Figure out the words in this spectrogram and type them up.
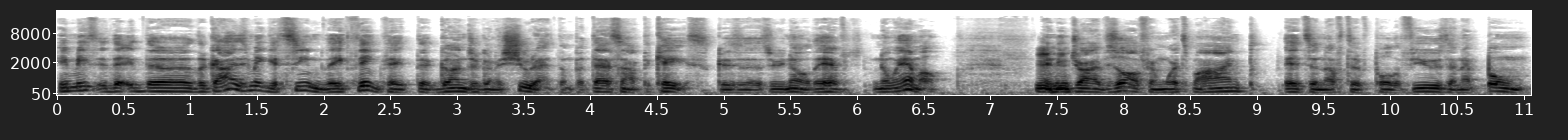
He makes the, the the guys make it seem they think that the guns are going to shoot at them, but that's not the case because as we know they have no ammo. Mm-hmm. And he drives off, and what's behind? It's enough to pull the fuse, and then boom,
